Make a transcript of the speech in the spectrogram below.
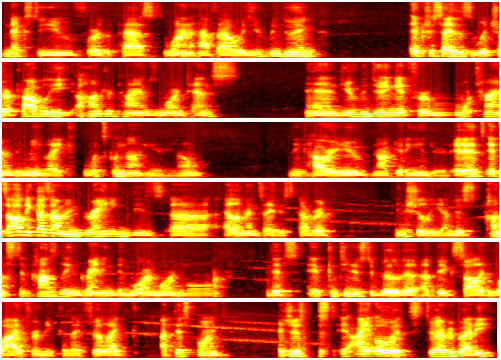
next to you for the past one and a half hours. You've been doing exercises which are probably a hundred times more intense and you've been doing it for more time than me like what's going on here you know like, how are you not getting injured? It, it's, it's all because I'm ingraining these uh, elements I discovered initially. I'm just constant, constantly ingraining them more and more and more. That's it continues to build a, a big solid why for me because I feel like at this point, I just I owe it to everybody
